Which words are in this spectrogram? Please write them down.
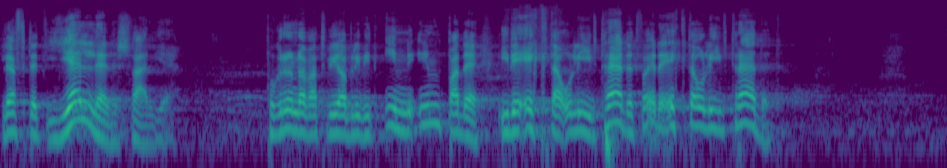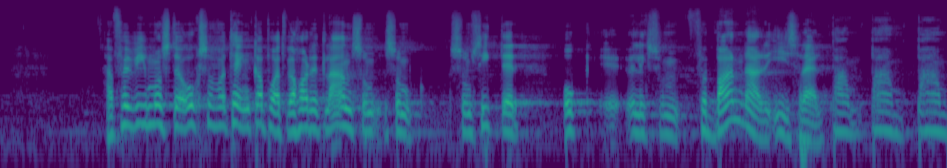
Löftet gäller Sverige på grund av att vi har blivit inympade i det äkta olivträdet. Vad är det äkta olivträdet? för vi måste också få tänka på att vi har ett land som, som, som sitter och eh, liksom förbannar Israel. Pam, pam, pam.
